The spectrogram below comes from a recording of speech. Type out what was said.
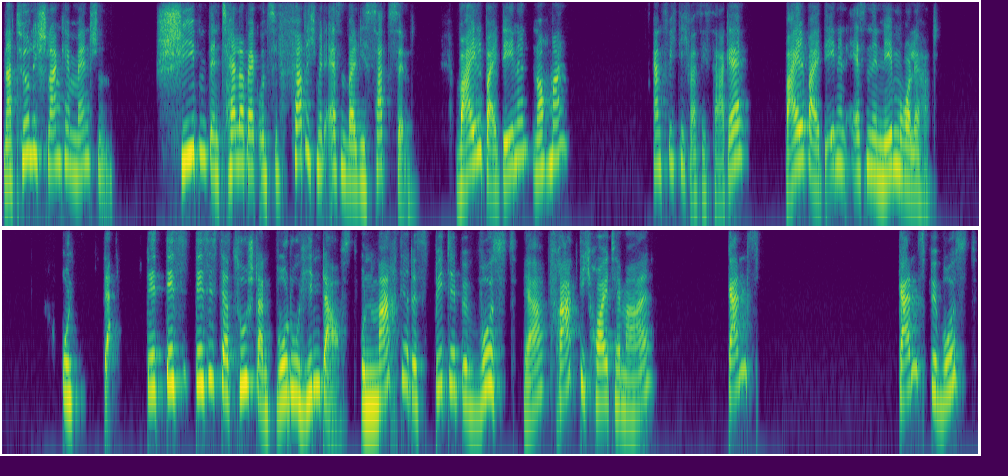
natürlich schlanke Menschen schieben den Teller weg und sind fertig mit Essen, weil die satt sind. Weil bei denen, nochmal, ganz wichtig, was ich sage, weil bei denen Essen eine Nebenrolle hat. Und da, das, das ist der Zustand, wo du hin darfst. Und mach dir das bitte bewusst, ja. Frag dich heute mal ganz, ganz bewusst,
